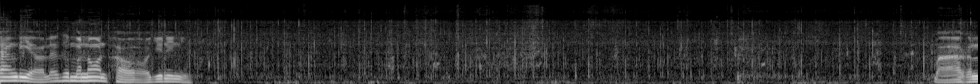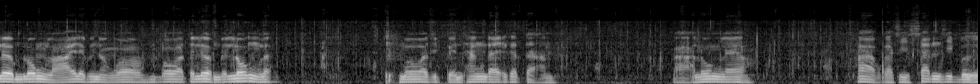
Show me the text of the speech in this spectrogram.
ทางเดียวแล้วคือมานอนเผาเอาอยู่ในนี่ปลาก็เริ่มลงหลายเลยพี่น้องว่าเพราะว่าจะเริ่มได้ลงแล้วเพราะว่าจะเป็นทางใดก็ตามป่าลงแล้ว ภาพก็สิสั้นสิเบื่อ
